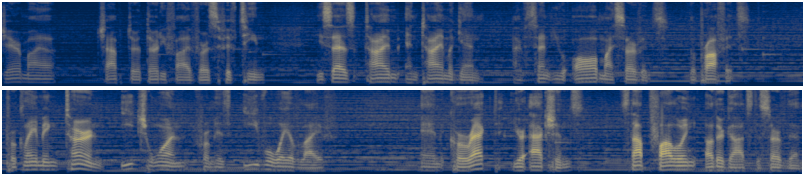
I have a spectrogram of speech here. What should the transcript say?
Jeremiah chapter 35, verse 15. He says, Time and time again, I've sent you all my servants, the prophets, proclaiming, Turn each one from his evil way of life and correct your actions. Stop following other gods to serve them.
